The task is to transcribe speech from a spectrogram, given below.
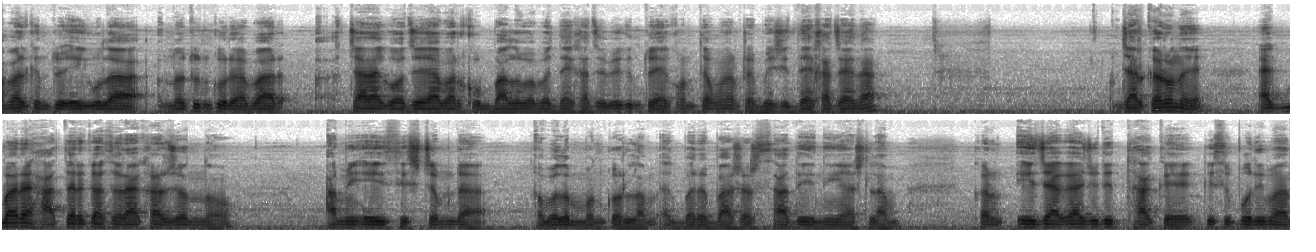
আবার কিন্তু এইগুলা নতুন করে আবার চারা গজে আবার খুব ভালোভাবে দেখা যাবে, কিন্তু এখন তেমন একটা বেশি দেখা যায় না। যার কারণে একবারে হাতের কাছে রাখার জন্য আমি এই সিস্টেমটা অবলম্বন করলাম, একবারে বাসার ছাদেই নিয়ে আসলাম। কারণ এই জায়গায় যদি থাকে কিছু পরিমাণ,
